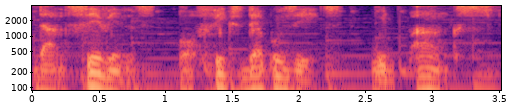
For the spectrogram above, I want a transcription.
than savings or fixed deposits with banks.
